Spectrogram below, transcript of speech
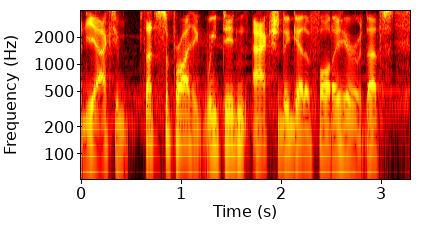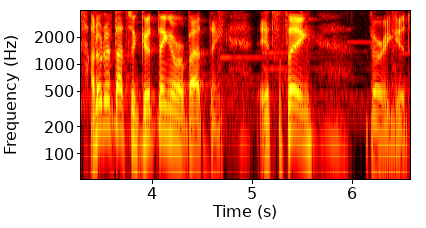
And yeah, actually, that's surprising. We didn't actually get a fodder hero. That's I don't know if that's a good thing or a bad thing. It's a thing. Very good.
